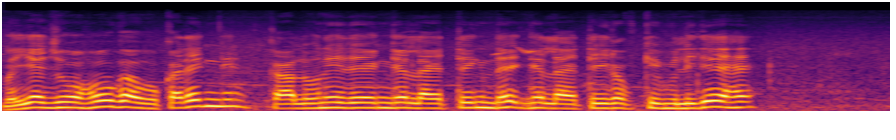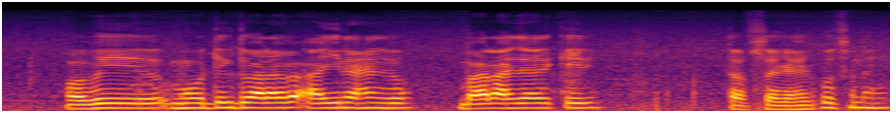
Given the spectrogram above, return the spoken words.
भैया जो होगा वो करेंगे कॉलोनी देंगे लाइटिंग देंगे लाइटिंग अब की मिल गए है। और भी मोदी के द्वारा आई रहे हैं जो बारह हज़ार की तब से कहीं कुछ नहीं।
